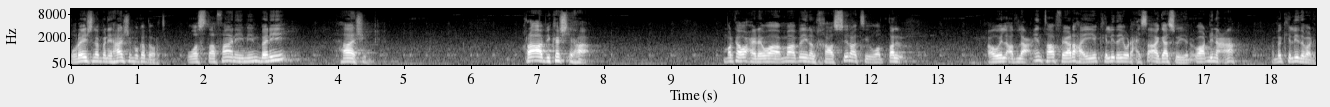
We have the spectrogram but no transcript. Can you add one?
qurayshna bani hashim buu ka doortay wاstafanii min bani hashim ra'aa bikashxiha marka waxay dhah waa ma beyna alkhaasirati waالطalc aw iladlac intaa feedhaha iyo kelida iyo udhexaysa aagaas weeyaan waa dhinaca amba kelida ba dhe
